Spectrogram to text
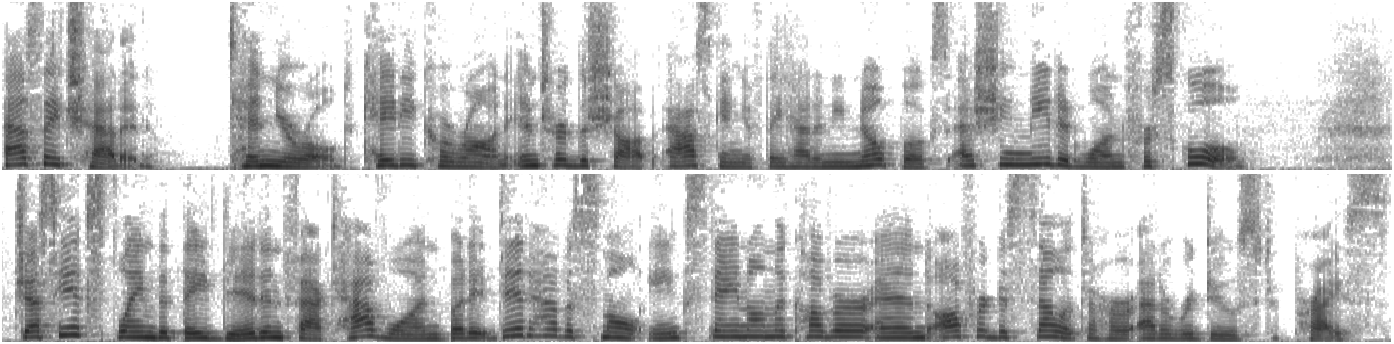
As they chatted, 10 year old Katie Curran entered the shop asking if they had any notebooks as she needed one for school. Jesse explained that they did in fact have one, but it did have a small ink stain on the cover and offered to sell it to her at a reduced price.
